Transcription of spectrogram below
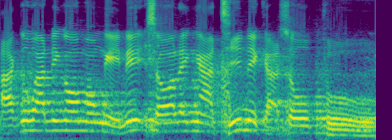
Aku wani ngomong ini soalnya ngaji nih gak subuh.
